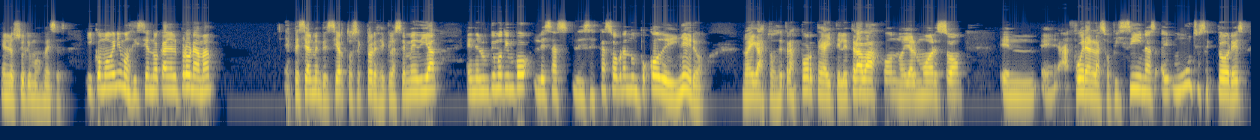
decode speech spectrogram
en los últimos meses. Y como venimos diciendo acá en el programa, especialmente ciertos sectores de clase media, en el último tiempo les, les está sobrando un poco de dinero. No hay gastos de transporte, hay teletrabajo, no hay almuerzo, en, afuera en las oficinas. Hay muchos sectores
